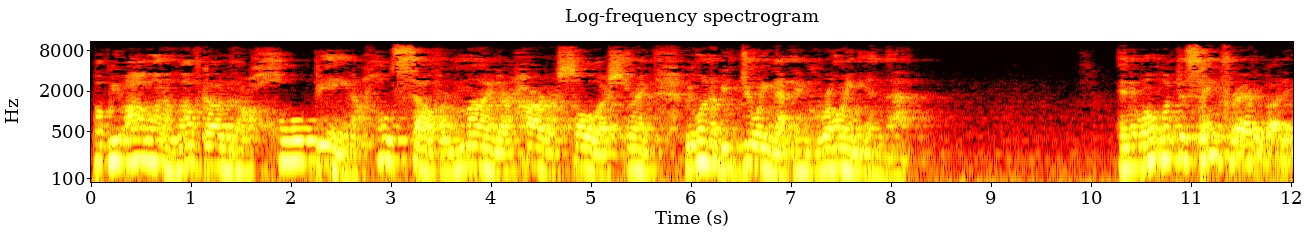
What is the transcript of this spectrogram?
But we all want to love God with our whole being, our whole self, our mind, our heart, our soul, our strength. We want to be doing that and growing in that. And it won't look the same for everybody.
